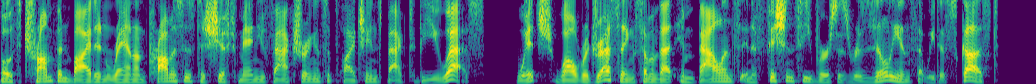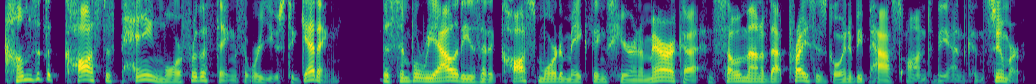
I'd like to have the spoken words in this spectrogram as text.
Both Trump and Biden ran on promises to shift manufacturing and supply chains back to the US, which, while redressing some of that imbalance in efficiency versus resilience that we discussed, comes at the cost of paying more for the things that we're used to getting. The simple reality is that it costs more to make things here in America, and some amount of that price is going to be passed on to the end consumer.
